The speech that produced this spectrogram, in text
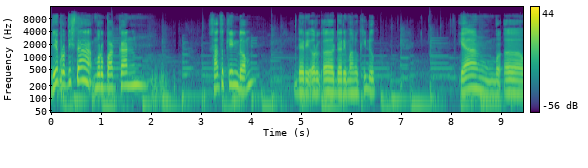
Dia Protista merupakan satu kingdom dari uh, dari makhluk hidup yang uh,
